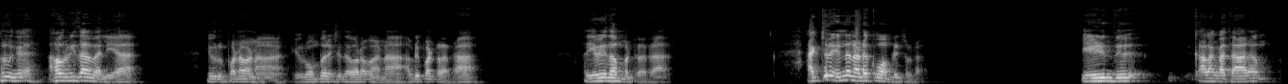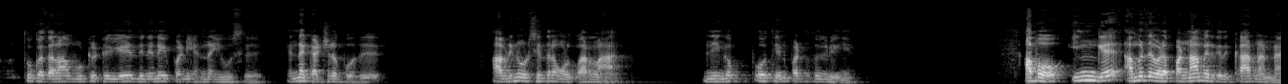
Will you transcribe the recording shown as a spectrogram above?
சொல்லுங்க அவருக்கு தான் வேலையா? இவர் பண்ண வேணாம் இவர் ஒன்பது லட்சத்தை வர வேணாம் அப்படி பண்ணுறாரா அது இறைவன் தான் பண்ணுறாரா ஆக்சுவலாக என்ன நடக்கும் அப்படின்னு சொல்கிறேன் எழுந்து காலங்காத்தால தூக்கத்தெல்லாம் விட்டுட்டு எழுந்து நினைவு பண்ணி என்ன யூஸு என்ன கட்சிட போகுது? அப்படின்னு ஒரு சிந்தனை உங்களுக்கு வரலாம். நீங்கள் போத்தின்னு படுத்து தூங்கிடுவீங்க. அப்போது இங்கே அமிர்த வேலை பண்ணாமல் இருக்கிறதுக்கு காரணம் என்ன?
